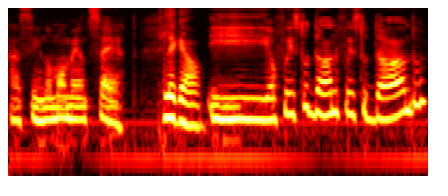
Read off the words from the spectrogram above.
Assim, no momento certo. Que legal. E eu fui estudando, fui estudando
